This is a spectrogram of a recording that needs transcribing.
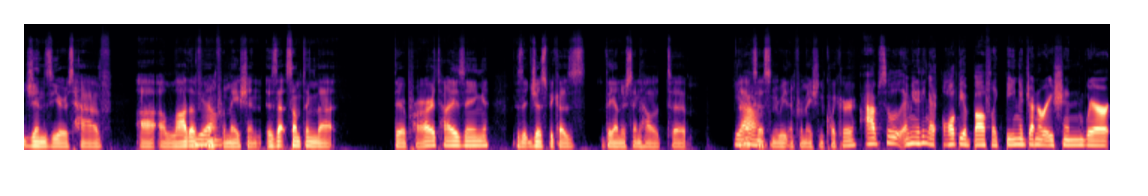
Gen Zers have uh, a lot of Yeah. information. Is that something that they're prioritizing? Is it just because they understand how to Yeah. access and read information quicker? Absolutely. I mean, I think all the above, like being a generation where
